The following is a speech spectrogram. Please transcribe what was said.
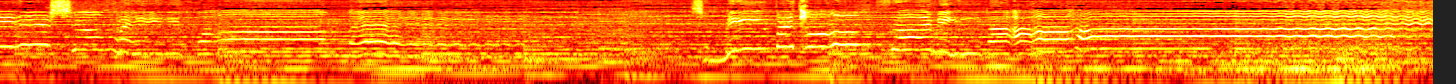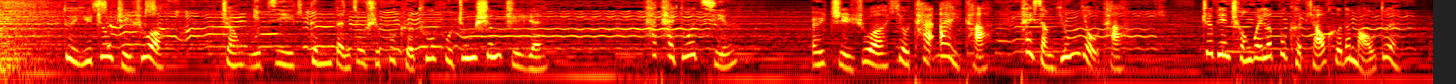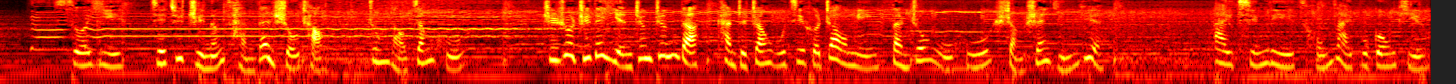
生为你画眉，先。明白痛，才明白爱。对于周芷若，张无忌根本就是不可托付终生之人。他太多情，而芷若又太爱他，太想拥有他，这便成为了不可调和的矛盾。所以结局只能惨淡收场，终老江湖。芷若只得眼睁睁地看着张无忌和赵敏泛舟五湖，赏山吟月。爱情里从来不公平，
